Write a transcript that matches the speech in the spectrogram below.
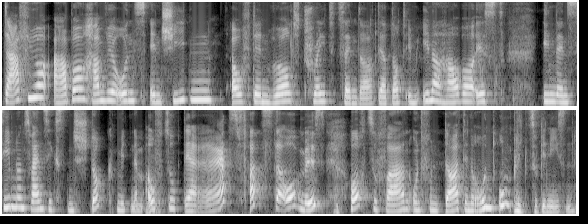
Dafür aber haben wir uns entschieden, auf den World Trade Center, der dort im Inner Harbor ist, in den 27. Stock mit einem Aufzug, der ratzfatz da oben ist, hochzufahren und von dort den Rundumblick zu genießen.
